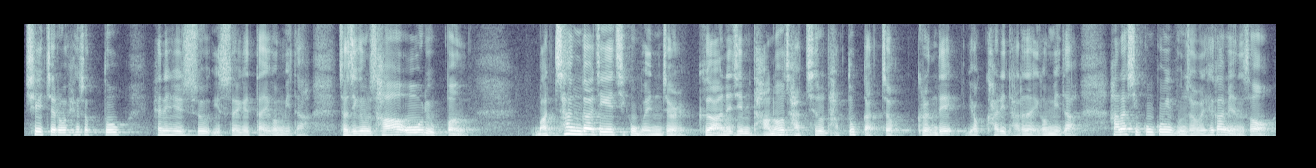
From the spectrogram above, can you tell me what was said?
실제로 해석도 해내실 수 있어야겠다 이겁니다. 자, 지금 4, 5, 6번. 마찬가지의 지금 왼절 그 안에 지금 단어 자체도 다 똑같죠? 그런데 역할이 다르다 이겁니다. 하나씩 꼼꼼히 분석을 해가면서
